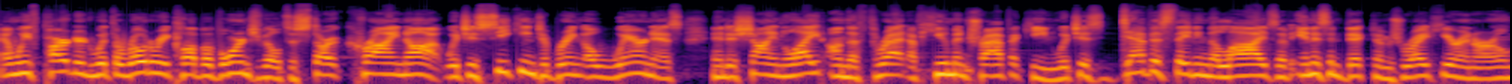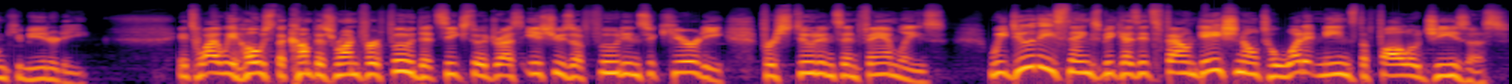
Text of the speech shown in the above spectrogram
And we've partnered with the Rotary Club of Orangeville to start Cry Not, which is seeking to bring awareness and to shine light on the threat of human trafficking, which is devastating the lives of innocent victims right here in our own community. It's why we host the Compass Run for Food that seeks to address issues of food insecurity for students and families. We do these things because it's foundational to what it means to follow Jesus,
